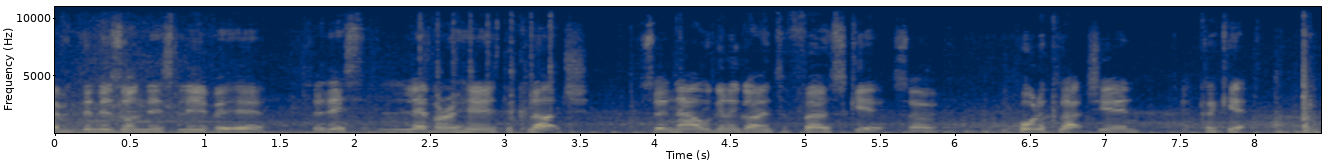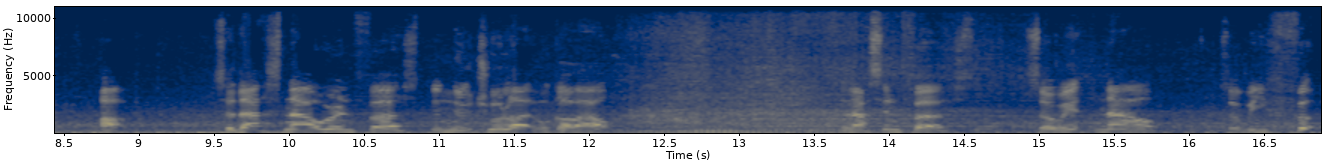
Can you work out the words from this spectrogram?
Everything is on this lever here. So this lever here is the clutch. So now we're going to go into first gear. So pull the clutch in and click it up. So that's now we're in first. The neutral light will go out. So that's in first. So we now, so we foot,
